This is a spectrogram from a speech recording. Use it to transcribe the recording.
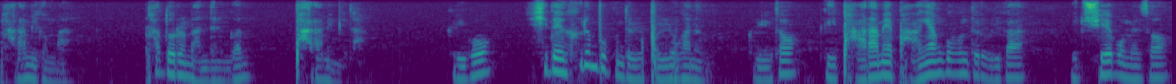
바람이건만 파도를 만드는 건 바람입니다. 그리고 시대의 흐름 부분들을 보려고 하는 그래서 그 바람의 방향 부분들을 우리가 유추해 보면서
